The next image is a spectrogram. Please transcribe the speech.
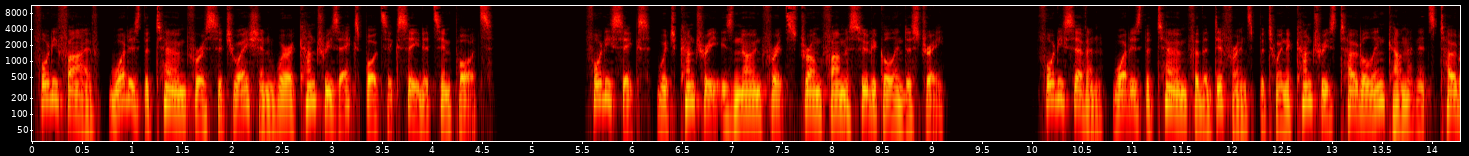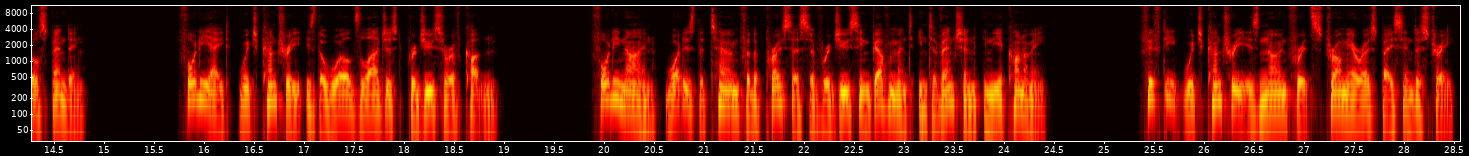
45. What is the term for a situation where a country's exports exceed its imports? 46. Which country is known for its strong pharmaceutical industry? 47. What is the term for the difference between a country's total income and its total spending? 48. Which country is the world's largest producer of cotton? 49. What is the term for the process of reducing government intervention in the economy? 50. Which country is known for its strong aerospace industry?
